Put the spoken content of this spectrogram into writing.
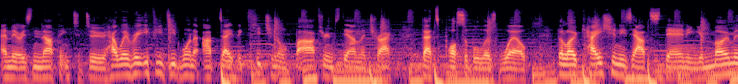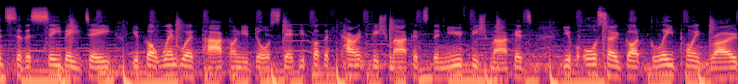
and there is nothing to do. However, if you did want to update the kitchen or bathrooms down the track, that's possible as well. The location is outstanding. Your moments to the CBD, you've got Wentworth Park on your doorstep, you've got the current fish markets, the new fish markets, you've also got Glebe Point Road,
